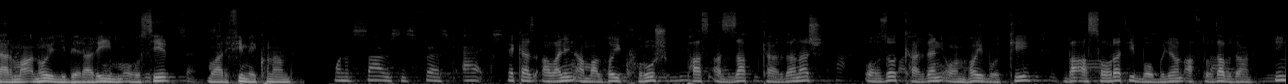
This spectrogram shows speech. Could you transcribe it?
дар маънои либерарии муосир муаррифӣ мекунанд. Яке аз аввалин амалҳои куруш пас аз забт карданаш озод кардани онҳое буд ки ба асорати бобулиён афтода буданд. Ин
